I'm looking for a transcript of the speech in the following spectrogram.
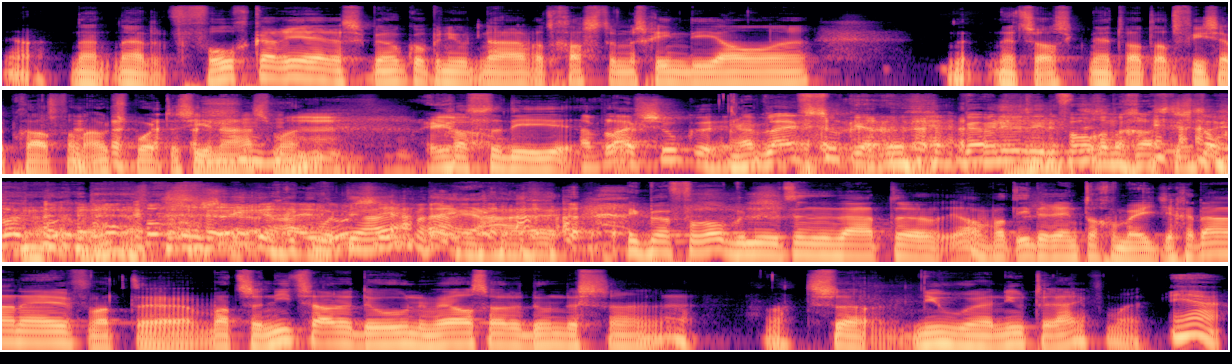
ja, naar, naar de vervolgcarrières. Ik ben ook wel benieuwd naar wat gasten misschien die al... eh, net- zoals ik net wat advies heb gehad van oudsporters hiernaast. Maar gasten die... Hij blijft zoeken. Hij blijft zoeken. ik ben benieuwd wie de volgende gast is. Toch ook een bron van onzekerheid hoor. Ja, eh, ik ben vooral benieuwd inderdaad eh, ja, wat iedereen toch een beetje gedaan heeft. Wat, eh, wat ze niet zouden doen en wel zouden doen. Dus eh, ja, het is eh, nieuw, eh, nieuw terrein voor mij. Ja,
